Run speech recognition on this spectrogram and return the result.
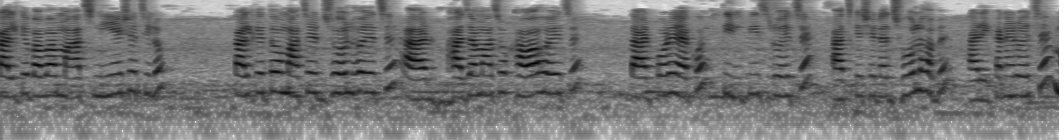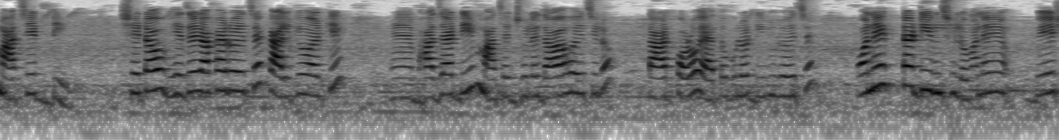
কালকে বাবা মাছ নিয়ে এসেছিল। কালকে তো মাছের ঝোল হয়েছে আর ভাজা মাছও খাওয়া হয়েছে। তারপরে এখন তিন পিস রয়েছে। আজকে সেটা ঝোল হবে। আর এখানে রয়েছে মাছের ডিম। সেটাও ভেজে রাখা রয়েছে। কালকেও আর কি ভাজা ডিম মাছের ঝোলে দেওয়া হয়েছিল। তারপরও এতগুলো ডিম রয়েছে। অনেকটা ডিম ছিল মানে বেশ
